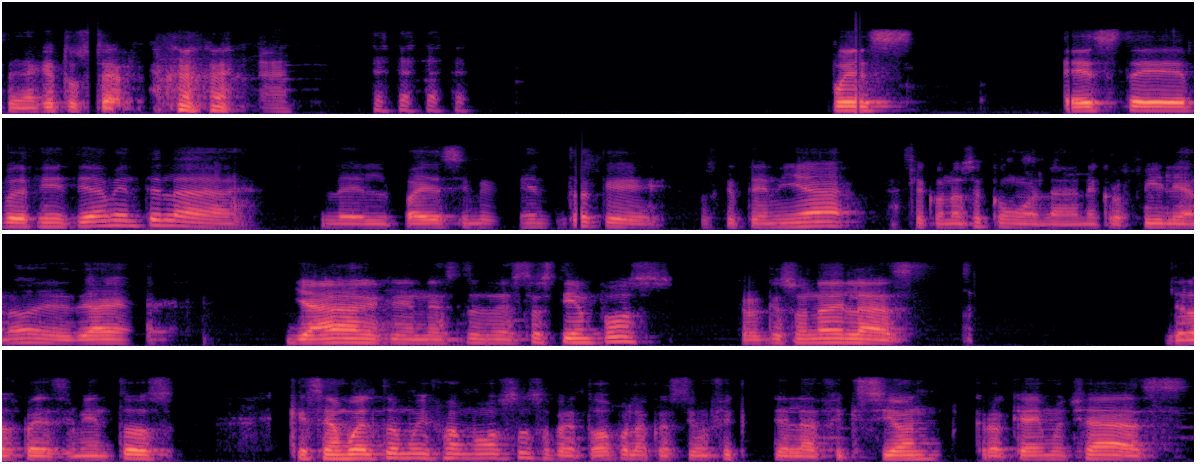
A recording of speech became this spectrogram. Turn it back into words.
tenía que toser. Ah. Pues, este, pues definitivamente la, la- el padecimiento que, pues, que tenía se conoce como la necrofilia, ¿no? Desde- ya en estos, en estos tiempos, creo que es una de las de los padecimientos que se han vuelto muy famosos, sobre todo por la cuestión de la ficción. Creo que hay muchas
